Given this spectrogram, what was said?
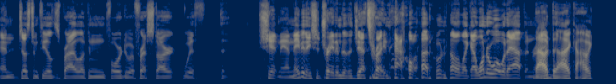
And Justin Fields is probably looking forward to a fresh start with. The, Shit, man. Maybe they should trade him to the Jets right now. I don't know. Like, I wonder what would happen. That would I, I would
